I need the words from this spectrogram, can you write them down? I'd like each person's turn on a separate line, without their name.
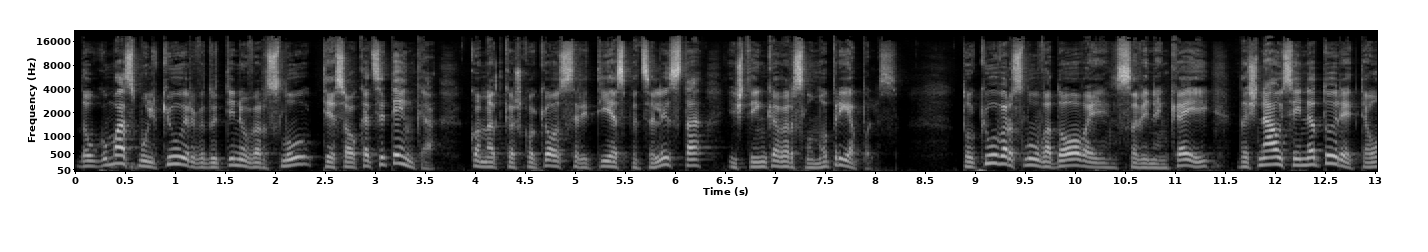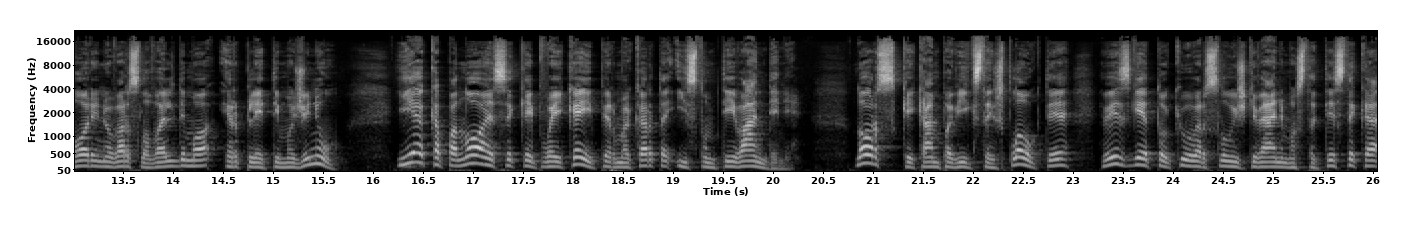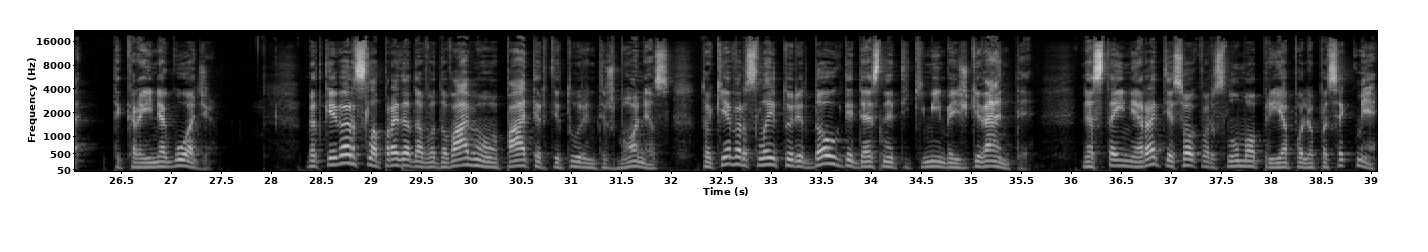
Dauguma smulkių ir vidutinių verslų tiesiog atsitinka, kuomet kažkokios srities specialistą ištinka verslumo priepolis. Tokių verslų vadovai, savininkai dažniausiai neturi teorinių verslo valdymo ir plėtimo žinių. Jie kapanojasi kaip vaikai pirmą kartą įstumti į vandenį. Nors kai kam pavyksta išplaukti, visgi tokių verslų išgyvenimo statistika tikrai neguodžia. Bet kai verslą pradeda vadovavimo patirtį turinti žmonės, tokie verslai turi daug didesnę tikimybę išgyventi, nes tai nėra tiesiog verslumo priepolio pasiekmė.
